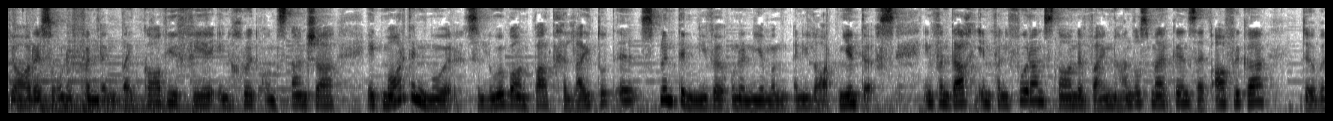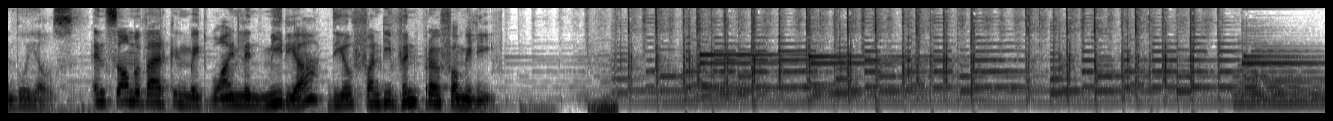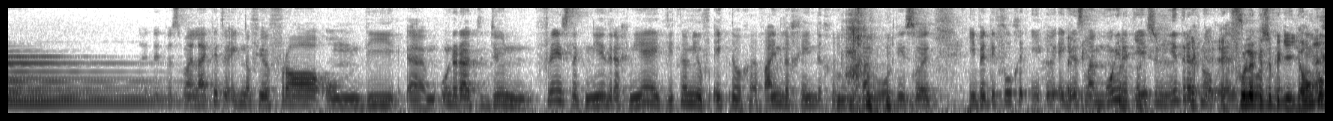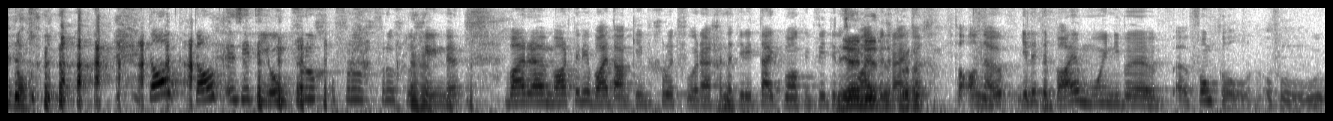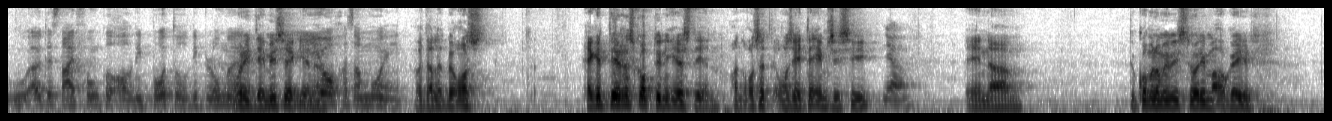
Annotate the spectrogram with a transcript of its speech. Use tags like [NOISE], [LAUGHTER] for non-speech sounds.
jare se ondervinding by KWV en Groot Constantia het Martin Moore se loopbaanpad gelei tot 'n splinternuwe onderneming in die laat 90s en vandag een van die vooraanstaande wynhandelsmerke in Suid-Afrika, Durbanville Hills. In samewerking met Wineland Media, deel van die Winpro familie. Nou vir jou vra om die ehm um, onderhoud te doen. Vreeslik nederig. Nee, ek weet nou nie of ek nog 'n wynlegende genoem kan word nie. So ek jy weet ek voel ek dis my mooi dat jy so nederig ek, nog is. Ek voel ek is 'n bietjie jonk op nog. [LAUGHS] dalk dalk is jy te jonk vroeg vroeg vroeg legende. Maar uh, Martin, nee, baie dankie. Groot voorreg en dat jy die tyd maak. Ek weet jy is nee, baie nee, bedrywig. Veral nou, jy het 'n baie mooi nuwe uh, vonkel of hoe, hoe hoe oud is daai vonkel al? Die bottel, die blomme. Oor die demisek ene. Ja, is al mooi. Want hulle het by ons Ek het teëgeskop toe in die eerste een, want ons het ons het 'n MCC. Ja. En ehm um, toe kom hulle met die storie maar okay,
